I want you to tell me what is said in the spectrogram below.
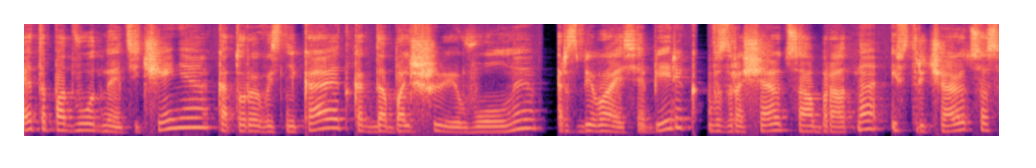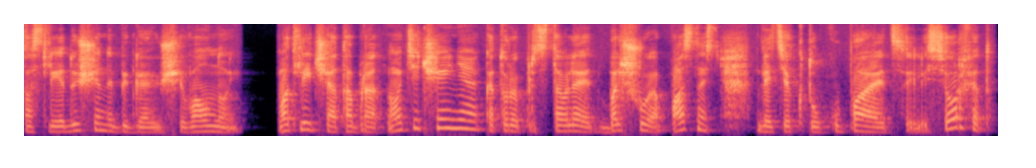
это подводное течение, которое возникает, когда большие волны, разбиваясь о берег, возвращаются обратно и встречаются со следующей набегающей волной. В отличие от обратного течения, которое представляет большую опасность для тех, кто купается или серфит,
